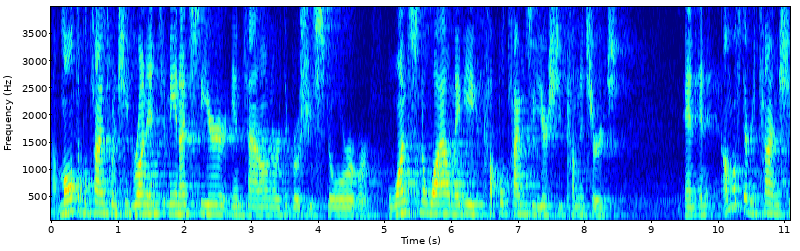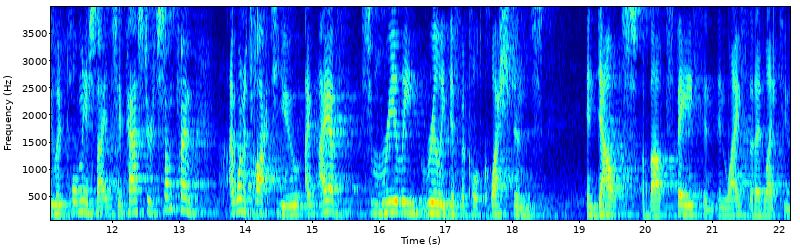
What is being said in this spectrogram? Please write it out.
uh, multiple times when she'd run into me and I'd see her in town or at the grocery store, or once in a while, maybe a couple times a year, she'd come to church. And, and almost every time she would pull me aside and say, Pastor, sometime I want to talk to you. I, I have some really, really difficult questions and doubts about faith and, and life that I'd like to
